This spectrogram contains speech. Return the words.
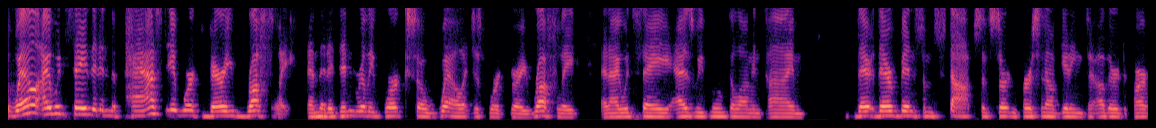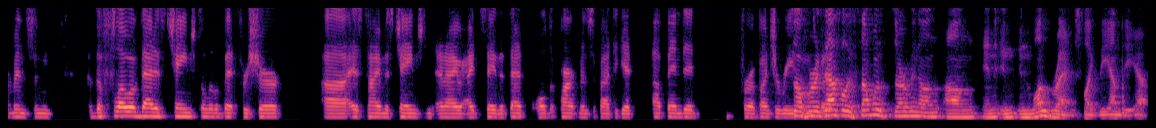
well, I would say that in the past it worked very roughly, and that it didn't really work so well. It just worked very roughly and I would say as we've moved along in time, there there have been some stops of certain personnel getting to other departments, and the flow of that has changed a little bit for sure uh, as time has changed. And I, would say that that whole department's about to get upended for a bunch of reasons. So, for example, if someone's serving on on in, in in one branch like the MDF,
